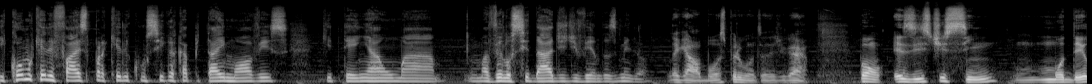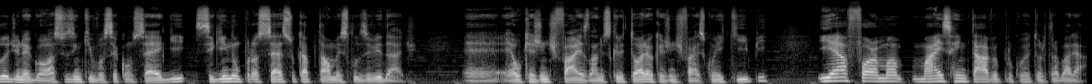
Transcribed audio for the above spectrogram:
E como que ele faz para que ele consiga captar imóveis que tenha uma, uma velocidade de vendas melhor? Legal, boas perguntas, Edgar. Bom, existe sim um modelo de negócios em que você consegue, seguindo um processo, captar uma exclusividade. É, é o que a gente faz lá no escritório, é o que a gente faz com a equipe e é a forma mais rentável para o corretor trabalhar.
